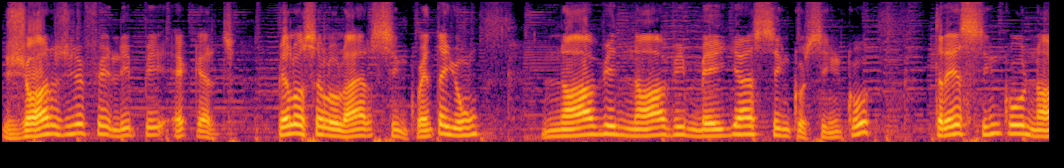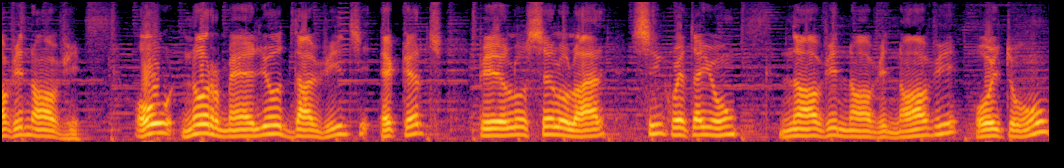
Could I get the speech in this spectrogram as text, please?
Jorge Felipe Eckert pelo celular 51 99655 3599 ou Normélio David Eckert pelo celular 51 999 81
